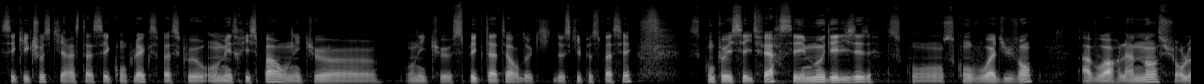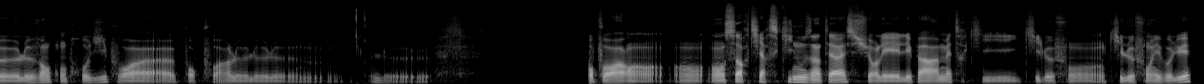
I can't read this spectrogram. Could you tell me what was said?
c'est quelque chose qui reste assez complexe parce qu'on ne maîtrise pas, on n'est que, euh, que spectateur de, de ce qui peut se passer. Ce qu'on peut essayer de faire, c'est modéliser ce qu'on, ce voit du vent, avoir la main sur le, le vent qu'on produit pour, pour pouvoir le, pour pouvoir en, sortir ce qui nous intéresse sur les, paramètres qui, le font, qui le font évoluer.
